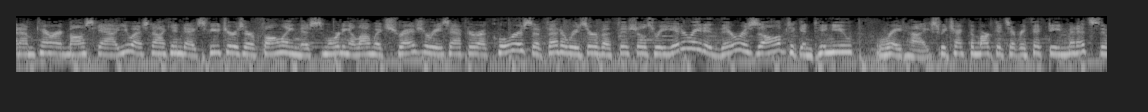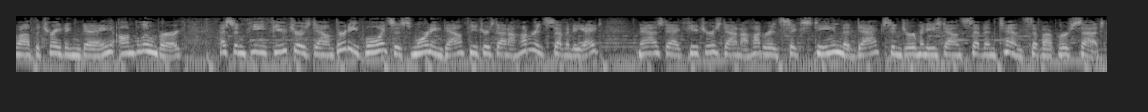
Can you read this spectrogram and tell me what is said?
And I'm Karen Moskow. U.S. stock index futures are falling this morning along with treasuries after a chorus of Federal Reserve officials reiterated their resolve to continue rate hikes. We check the markets every 15 minutes throughout the trading day on Bloomberg. S&P futures down 30 points this morning. Dow futures down 178. NASDAQ futures down 116. The DAX in Germany's down 7 tenths of a percent.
